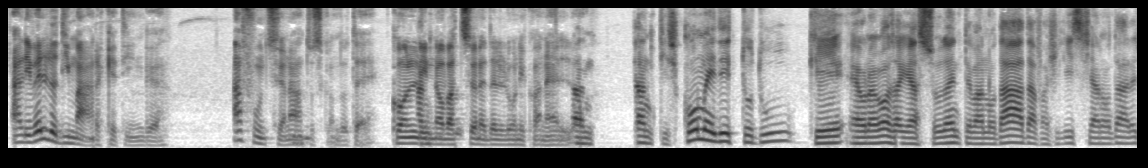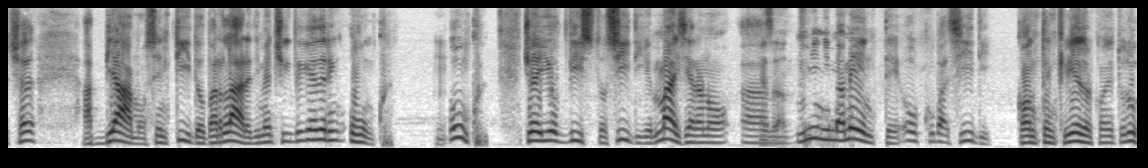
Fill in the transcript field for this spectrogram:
a livello di marketing, ha funzionato secondo te con l'innovazione dell'unico anello? Tantissimo. Come hai detto tu, che è una cosa che assolutamente va notata, facilissima da notare, eccetera, abbiamo sentito parlare di Magic the Gathering ovunque. Mm. Ovunque, cioè io ho visto siti che mai si erano uh, esatto. minimamente occupati, siti content creator, come hai detto tu,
